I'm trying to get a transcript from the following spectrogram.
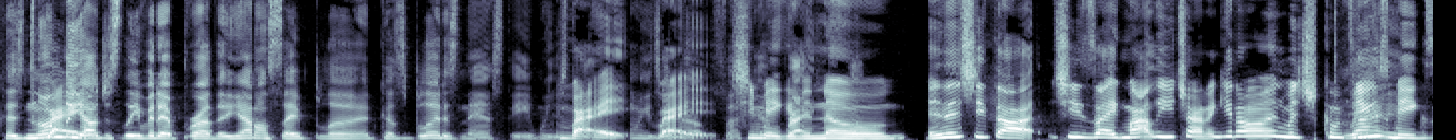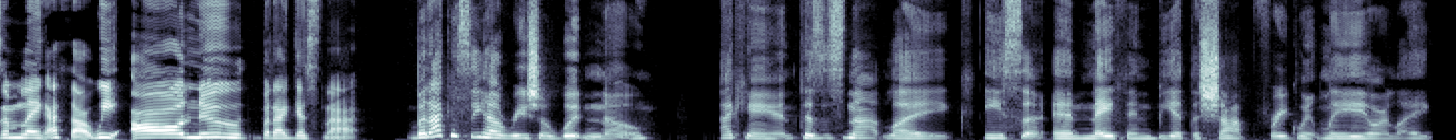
Because normally y'all Right. just leave it at brother. Y'all don't say blood because blood is nasty. When you start- right, talk right. She making Right. it known. And then she thought, she's like, Molly, you trying to get on? Which confused Right. me because I'm like, I thought we all knew, but I guess not. But I can see how Risha wouldn't know. I can because it's not like Issa and Nathan be at the shop frequently or like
